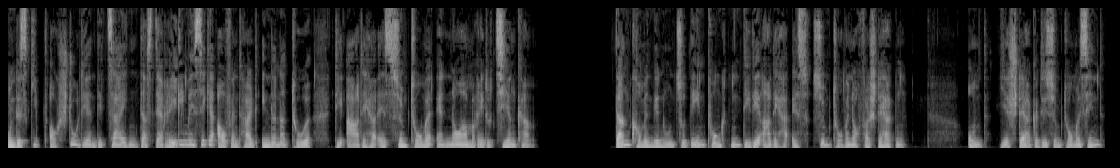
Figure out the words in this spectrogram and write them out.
Und es gibt auch Studien, die zeigen, dass der regelmäßige Aufenthalt in der Natur die ADHS-Symptome enorm reduzieren kann. Dann kommen wir nun zu den Punkten, die die ADHS-Symptome noch verstärken. Und je stärker die Symptome sind,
